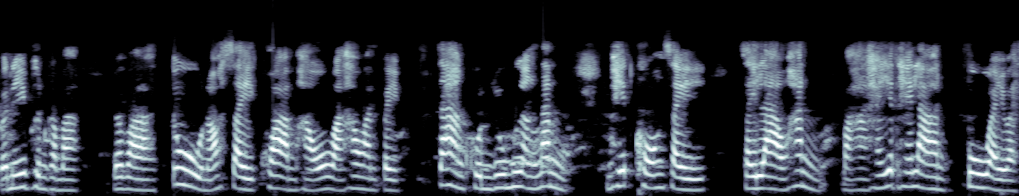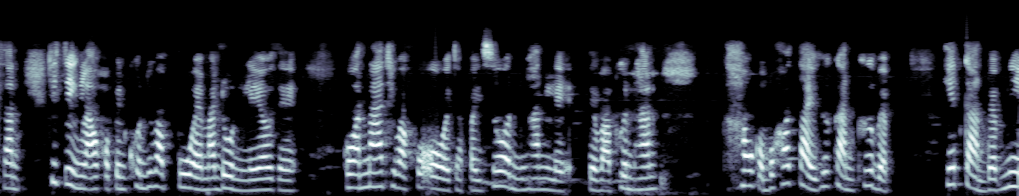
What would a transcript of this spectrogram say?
บัดนี้เพิ่นก็มาแบบว่าตู้เนาะใส่ความเฮาว่าเฮาหั้นไป จ้างคนอยู่เมืองนั่นมาเฮ็ดคองใส่ใส่ลาวหั่นมาให้เฮ็ดให้ลาวป่วยว่าซั่นที่จริงแล้วก็เป็นคนที่ว่าป่วยมาดนแล้วแต่ก่อนหน้าที่ว่าโคโอจะไปสอนอยู่หั่นแหละ แต่ว่าเพิ่นหั่นเฮาก็บ่เข้าใจคือกันคือแบบ เหตุการณ์แบบนี้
